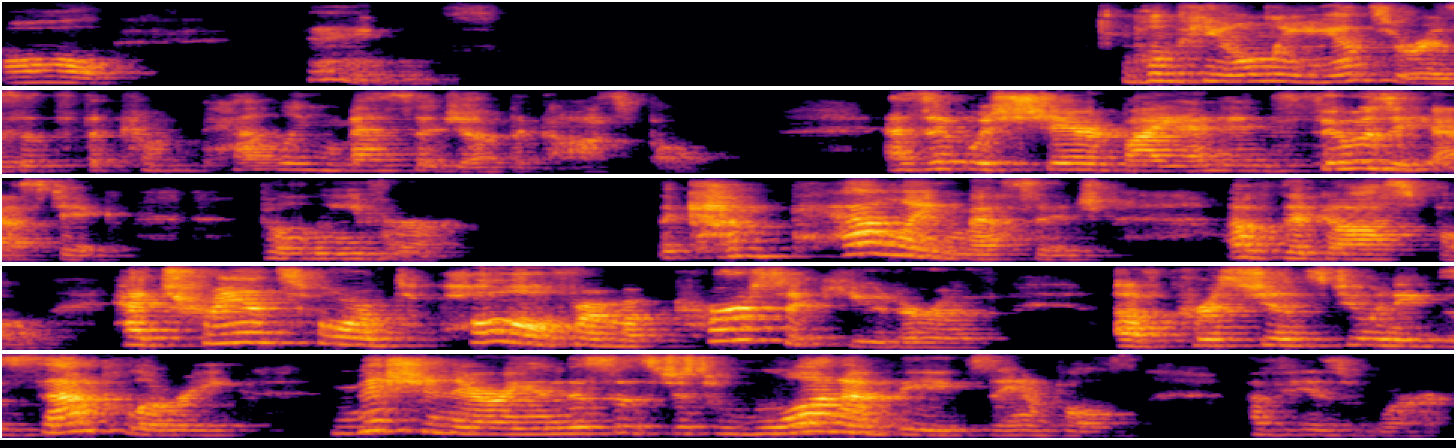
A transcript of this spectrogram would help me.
all things? Well, the only answer is it's the compelling message of the gospel as it was shared by an enthusiastic believer. The compelling message of the gospel had transformed Paul from a persecutor of, of Christians to an exemplary missionary, and this is just one of the examples of his work.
